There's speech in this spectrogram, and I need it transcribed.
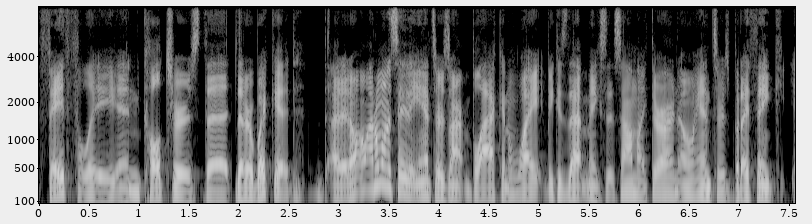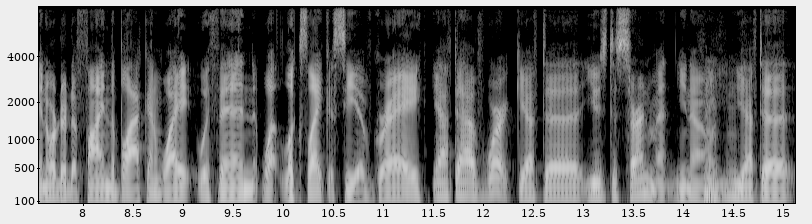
faithfully in cultures that, that are wicked. I don't I don't want to say the answers aren't black and white because that makes it sound like there are no answers, but I think in order to find the black and white within what looks like a sea of gray, you have to have work. You have to use discernment, you know. Mm-hmm. You have to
